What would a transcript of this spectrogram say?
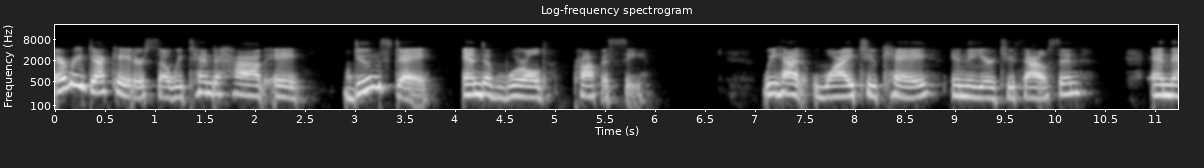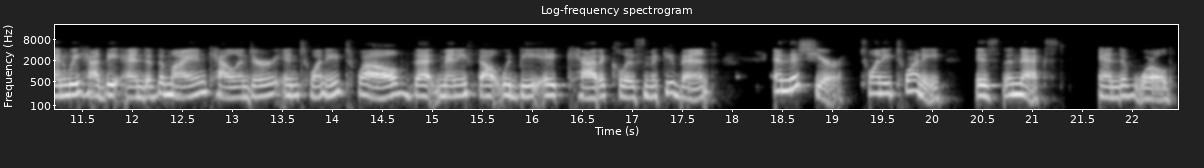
Every decade or so, we tend to have a doomsday end of world prophecy. We had Y2K in the year 2000, and then we had the end of the Mayan calendar in 2012 that many felt would be a cataclysmic event. And this year, 2020, is the next end of world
